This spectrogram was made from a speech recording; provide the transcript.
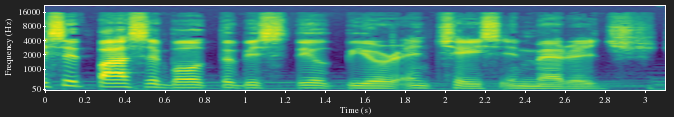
Is it possible to be still pure and chaste in marriage?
